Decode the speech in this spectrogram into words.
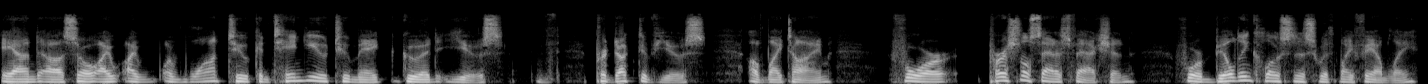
And uh, so I, I, I want to continue to make good use, productive use of my time for personal satisfaction, for building closeness with my family,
